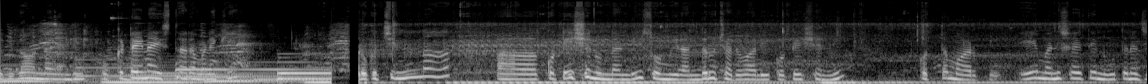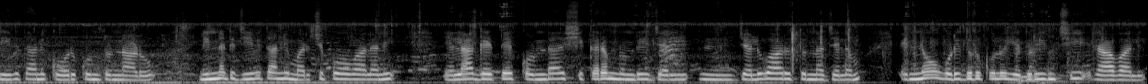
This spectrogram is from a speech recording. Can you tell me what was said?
పెద్దవిగా ఉన్నాయండి. ఒక్కటైనా ఇస్తారా మనకి? ఒక చిన్న కొటేషన్ ఉందండి. సో మీరందరూ చదవాలి ఈ కొటేషన్ని. కొత్త మార్పు. ఏ మనిషి అయితే నూతన జీవితాన్ని కోరుకుంటున్నాడో నిన్నటి జీవితాన్ని మర్చిపోవాలని ఎలాగైతే కొండ శిఖరం నుండి జల్ జలువారుతున్న జలం ఎన్నో ఒడిదుడుకులు ఎదురించి రావాలి.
